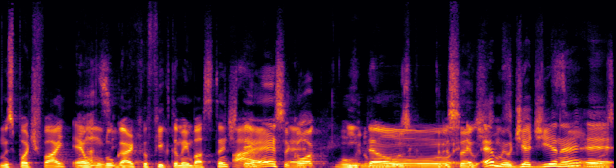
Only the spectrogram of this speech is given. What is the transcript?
no Spotify. É ah, um sim. lugar que eu fico também bastante ah, tempo. Ah, é? Você é. coloca então, música. Interessante. É, o meu dia a dia, né? Sim, é,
